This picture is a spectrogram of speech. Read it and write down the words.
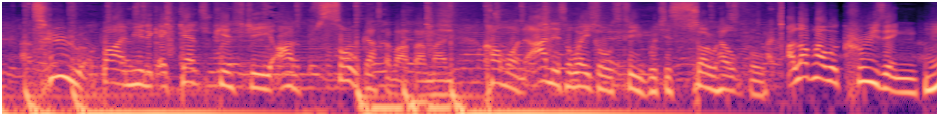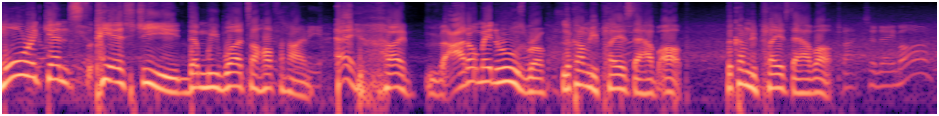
Bayern Munich against PSG. I'm so gassed about that, man. Come on, and it's away goals too, which is so helpful. I love how we're cruising more against PSG than we were to Hoffenheim. Hey, I, I don't make the rules, bro. Look how many players they have up. Look how many players they have up. back to Neymar.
